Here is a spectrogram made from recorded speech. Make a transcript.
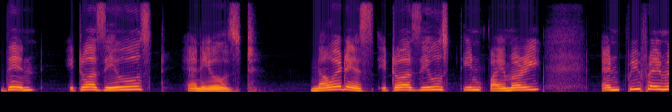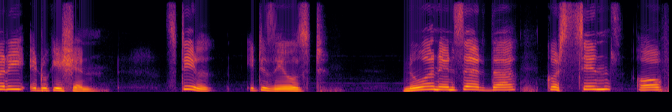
Then it was used and used. Nowadays it was used in primary and pre-primary education. Still it is used. No one answered the questions of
